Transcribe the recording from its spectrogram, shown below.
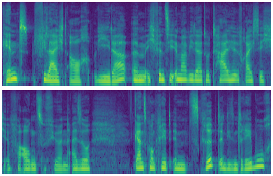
Kennt vielleicht auch jeder. Ähm, ich finde sie immer wieder total hilfreich, sich vor Augen zu führen. Also Ganz konkret im Skript, in diesem Drehbuch,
